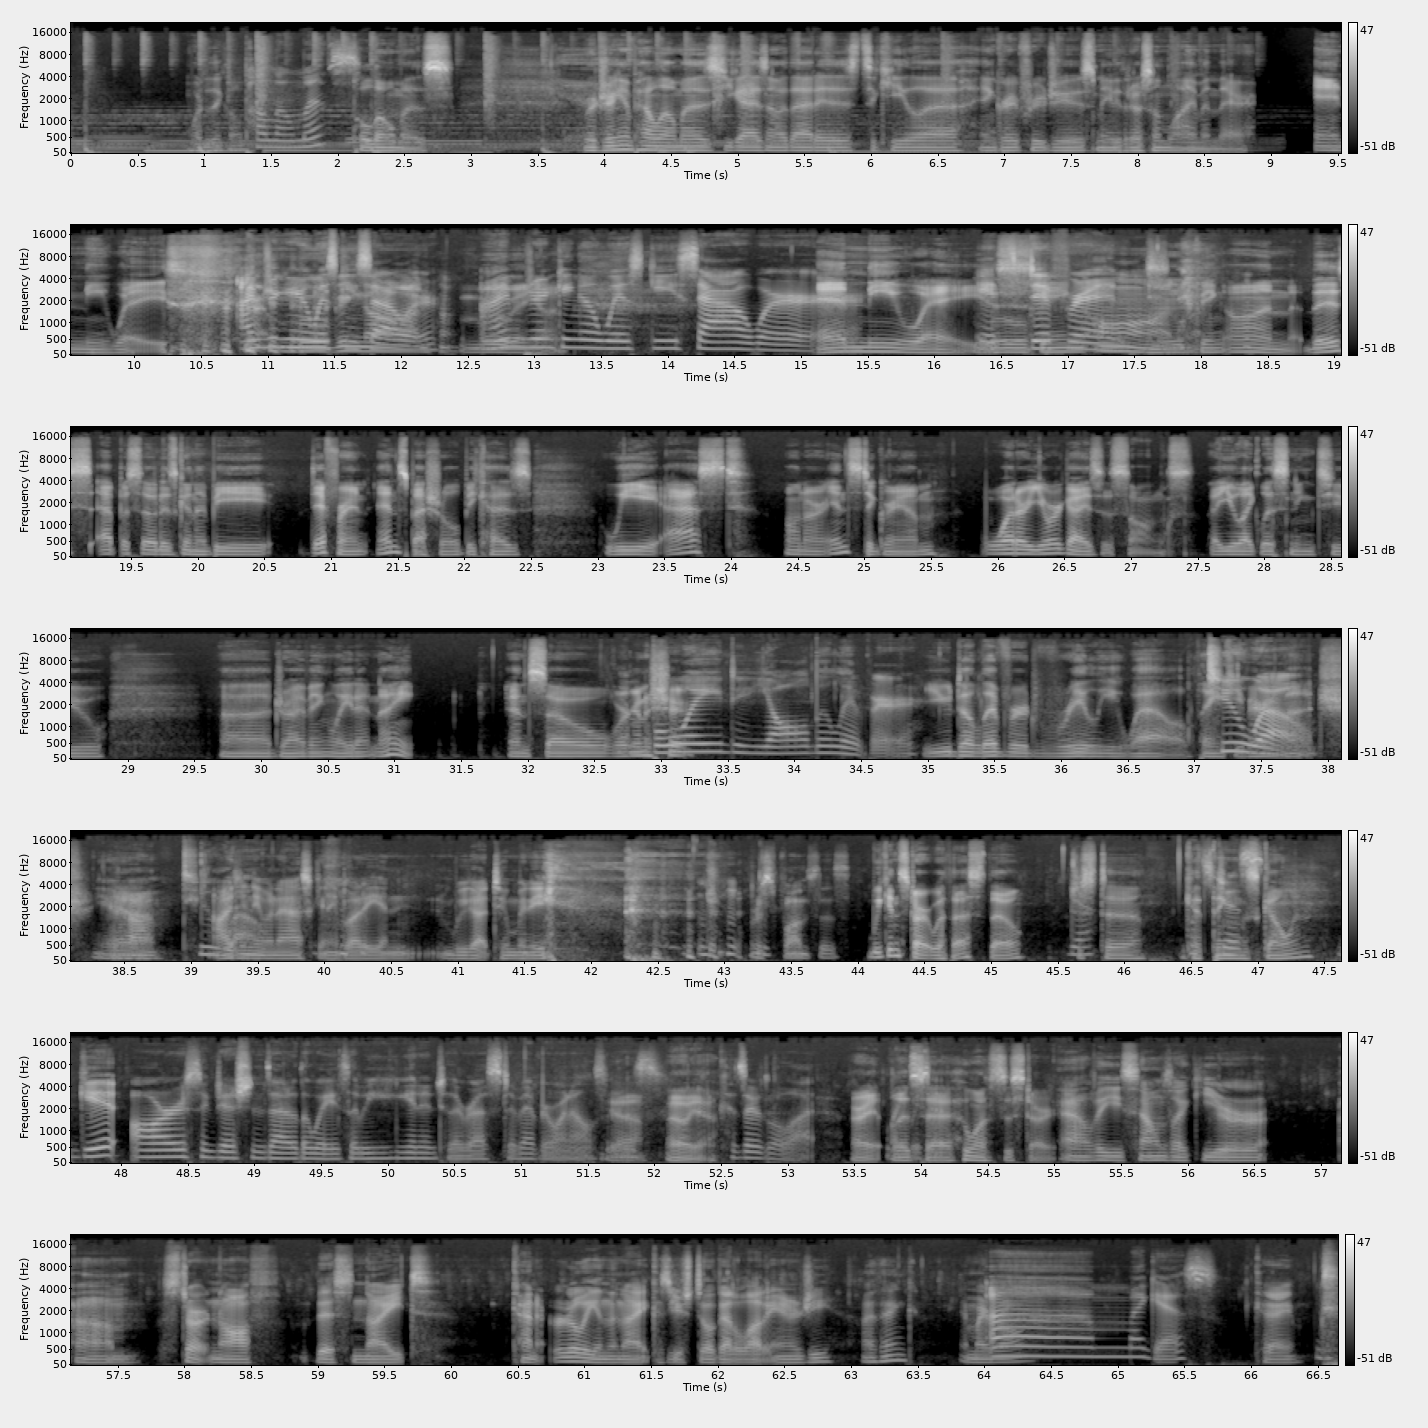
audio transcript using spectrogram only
What are they called? Palomas. Palomas. We're drinking Palomas. You guys know what that is tequila and grapefruit juice. Maybe throw some lime in there. Anyways. I'm drinking a whiskey Moving sour. Moving I'm on. drinking a whiskey sour. Anyways. It's Moving different. on. Moving on. This episode is going to be different and special because we asked on our Instagram, what are your guys' songs that you like listening to uh, driving late at night? And so we're going to share. Boy, do y'all deliver. You delivered really well. Thank Too you very well. much. Yeah. Too I didn't even ask anybody, and we got too many responses. We can start with us though, Yeah. just to get Let's things going. Get our suggestions out of the way so we can get into the rest of everyone else's. Yeah. Oh yeah. Because there's a lot. All right, Like let's uh who wants to start? Allie, sounds like you're um, starting off this night kind of early in the night because you still got a lot of energy, I think. Am I wrong? Um, I guess. okay.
